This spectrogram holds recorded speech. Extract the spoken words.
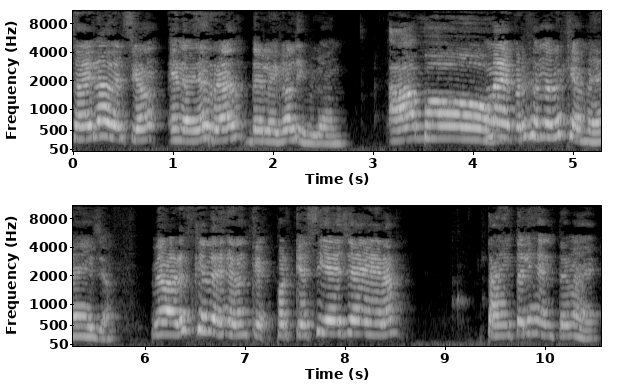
soy la versión en la vida real de Legally Blonde. ¡Amo! Pero eso no lo que amé a ella. La verdad es que le dijeron que, porque si ella era tan inteligente, madre,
